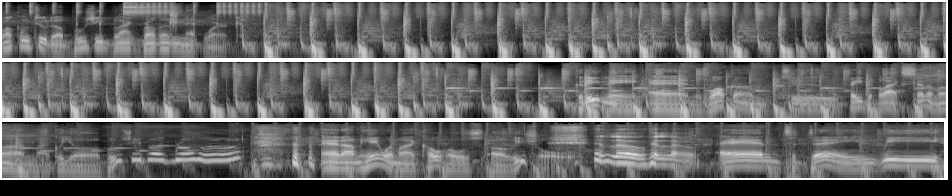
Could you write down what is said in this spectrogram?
Welcome to the Bougie Black Brother Network. Good evening and welcome to Fade to Black Cinema. I'm Michael, your Bougie Black Brother. and I'm here with my co host, Alicia. Hello, hello. And today we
